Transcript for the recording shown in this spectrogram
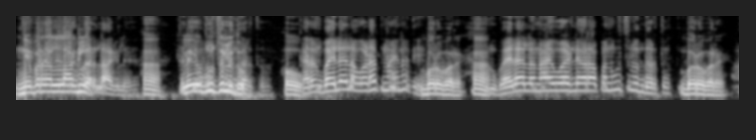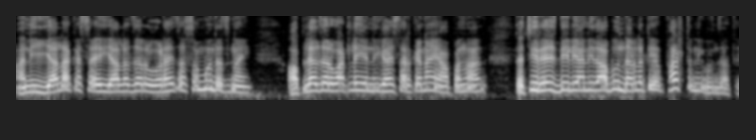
निबराला लागलं. लागलं. हा तर ते लगेच उचलून धरतो. हो. कारण बैलाला वडत नाही ना ते. बरोबर आहे. हा. बैलाला नाही वडल्यावर आपण उचलून धरतो. बरोबर आहे. आणि याला कसं आहे याला जर ओढायचा संबंधच नाही आपल्याला जर वाटलं हे निघायसारखं नाही आपण आ- त्याची रेस दिली आणि दाबून धरलं ते फास्ट निघून जाते.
